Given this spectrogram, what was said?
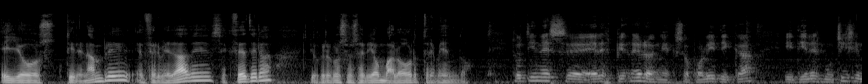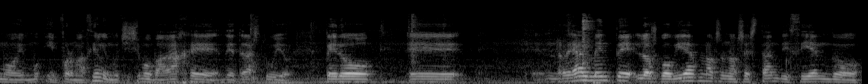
ellos tienen hambre, enfermedades, etcétera. Yo creo que eso sería un valor tremendo. Tú tienes, eh, eres pionero en exopolítica y tienes muchísima información y muchísimo bagaje detrás tuyo, pero eh, realmente los gobiernos nos están diciendo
